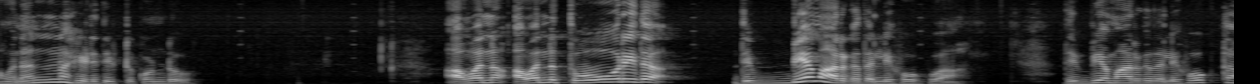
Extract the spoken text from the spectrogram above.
ಅವನನ್ನು ಹಿಡಿದಿಟ್ಟುಕೊಂಡು ಅವನು ಅವನು ತೋರಿದ ದಿವ್ಯ ಮಾರ್ಗದಲ್ಲಿ ಹೋಗುವ. ದಿವ್ಯ ಮಾರ್ಗದಲ್ಲಿ ಹೋಗ್ತಾ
